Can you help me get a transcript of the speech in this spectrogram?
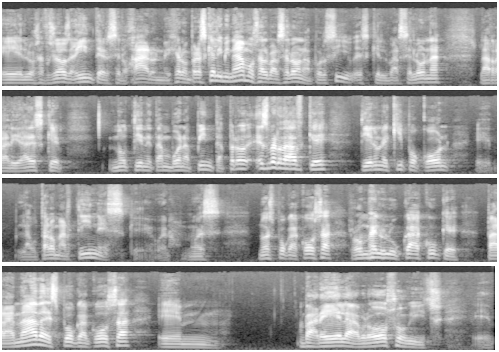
eh, los aficionados del Inter se enojaron, me dijeron, pero es que eliminamos al Barcelona. Pues sí, es que el Barcelona, la realidad es que no tiene tan buena pinta. Pero es verdad que tiene un equipo con eh, Lautaro Martínez, que bueno, no es, no es poca cosa, Romelu Lukaku, que para nada es poca cosa, eh, Varela, Brozovic, eh,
